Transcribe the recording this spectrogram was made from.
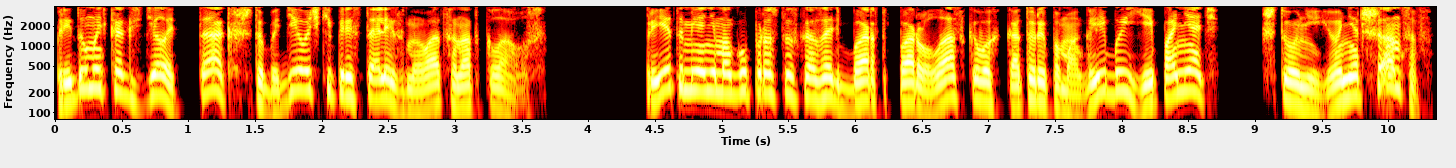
придумать, как сделать так, чтобы девочки перестали измываться над Клаус. При этом я не могу просто сказать Барт пару ласковых, которые помогли бы ей понять, что у нее нет шансов.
